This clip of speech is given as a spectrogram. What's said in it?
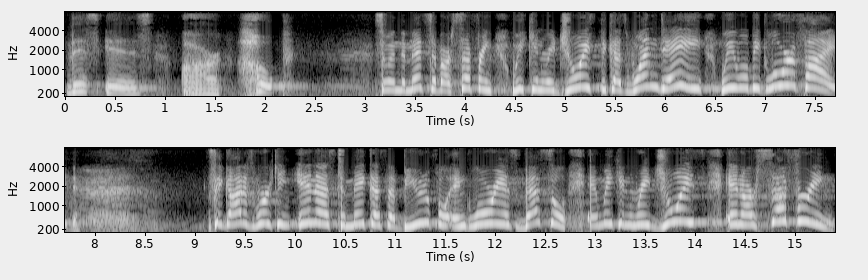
This is our hope. So in the midst of our suffering, we can rejoice because one day we will be glorified. Yes. See, God is working in us to make us a beautiful and glorious vessel, and we can rejoice in our suffering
